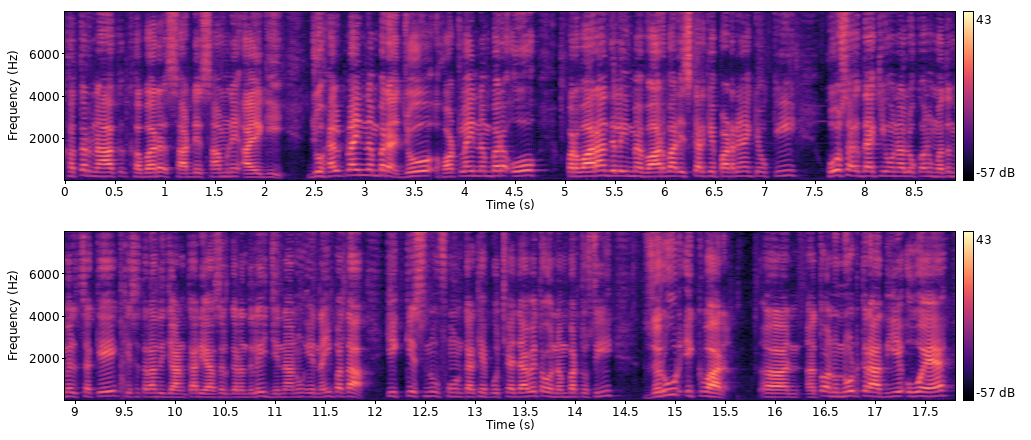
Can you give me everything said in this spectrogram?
ਖਤਰਨਾਕ ਖਬਰ ਸਾਡੇ ਸਾਹਮਣੇ ਆਏਗੀ। ਜੋ ਹੈਲਪਲਾਈਨ ਨੰਬਰ ਹੈ, ਜੋ ਹੌਟਲਾਈਨ ਨੰਬਰ ਉਹ ਪਰਿਵਾਰਾਂ ਦੇ ਲਈ ਮੈਂ ਵਾਰ-ਵਾਰ ਇਸ ਕਰਕੇ ਪੜ ਰਿਹਾ, ਕਿਉਂਕਿ ਹੋ ਸਕਦਾ ਹੈ ਕਿ ਉਹਨਾਂ ਲੋਕਾਂ ਨੂੰ ਮਦਦ ਮਿਲ ਸਕੇ, ਕਿਸੇ ਤਰ੍ਹਾਂ ਦੀ ਜਾਣਕਾਰੀ ਹਾਸਲ ਕਰਨ ਦੇ ਲਈ, ਜਿਨ੍ਹਾਂ ਨੂੰ ਇਹ ਨਹੀਂ ਪਤਾ ਕਿ ਕਿਸ ਨੂੰ ਫੋਨ ਕਰਕੇ ਪੁੱਛਿਆ ਜਾਵੇ, ਤਾਂ ਉਹ ਨੰਬਰ ਤੁਸੀਂ ਜ਼ਰੂਰ ਇੱਕ ਵਾਰ ਤੁਹਾਨੂੰ ਨੋਟ ਕਰਾ ਦਈਏ। ਉਹ ਹੈ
